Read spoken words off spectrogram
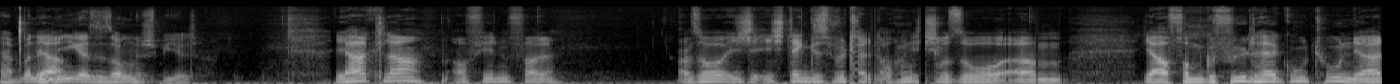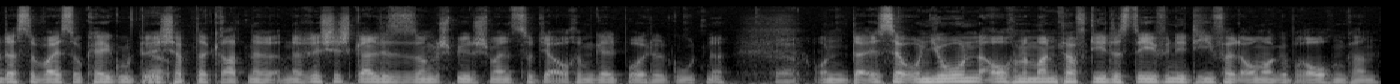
Da hat man eine ja. weniger Saison gespielt. Ja, klar, auf jeden Fall. Also ich, ich denke, es wird halt auch nicht nur so, ähm, ja, vom Gefühl her gut tun, ja, dass du weißt, okay, gut, ja. ich habe da gerade eine, eine richtig geile Saison gespielt. Ich meine, es tut ja auch im Geldbeutel gut, ne? Ja. Und da ist ja Union auch eine Mannschaft, die das definitiv halt auch mal gebrauchen kann.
